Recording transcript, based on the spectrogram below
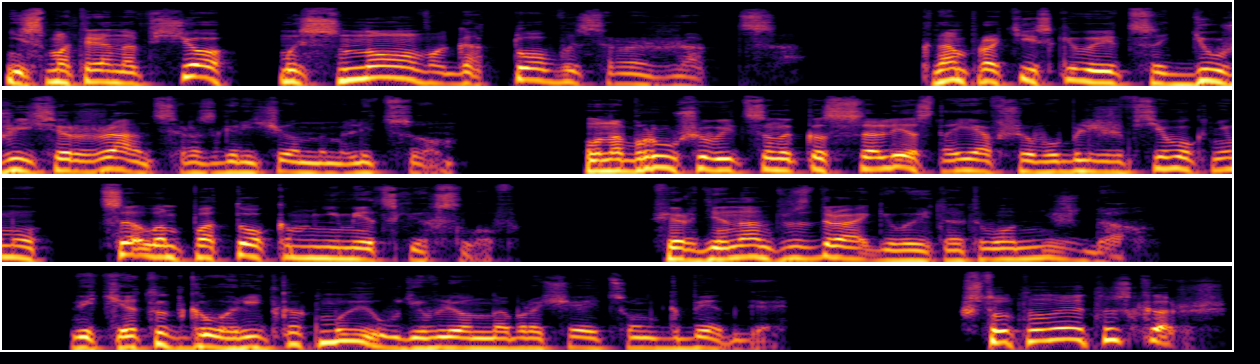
Несмотря на все, мы снова готовы сражаться. К нам протискивается дюжий сержант с разгоряченным лицом. Он обрушивается на косоле, стоявшего ближе всего к нему, целым потоком немецких слов. Фердинанд вздрагивает, этого он не ждал. Ведь этот говорит, как мы, удивленно обращается он к Бедге. Что ты на это скажешь?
